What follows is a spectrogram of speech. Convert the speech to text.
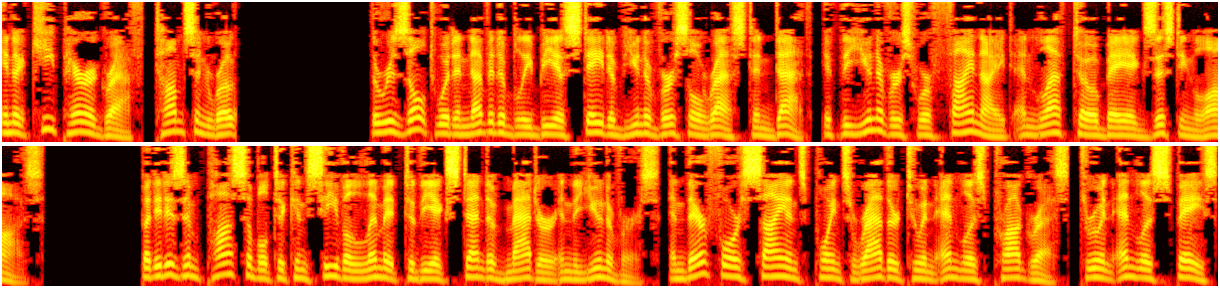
In a key paragraph, Thomson wrote, The result would inevitably be a state of universal rest and death, if the universe were finite and left to obey existing laws. But it is impossible to conceive a limit to the extent of matter in the universe, and therefore science points rather to an endless progress, through an endless space,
